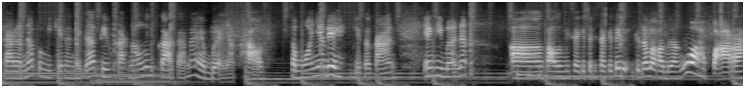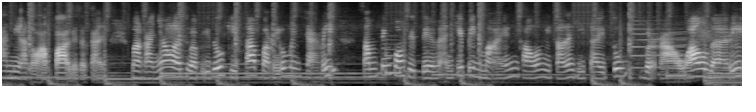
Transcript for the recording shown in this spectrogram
Karena pemikiran negatif karena luka karena ya banyak hal semuanya deh gitu kan. Yang di mana uh, kalau misalnya kita disakiti kita bakal bilang wah parah nih atau apa gitu kan. Makanya oleh sebab itu kita perlu mencari something positive and keep in mind kalau misalnya kita itu berawal dari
